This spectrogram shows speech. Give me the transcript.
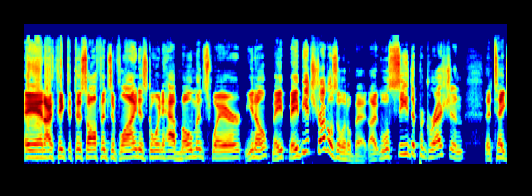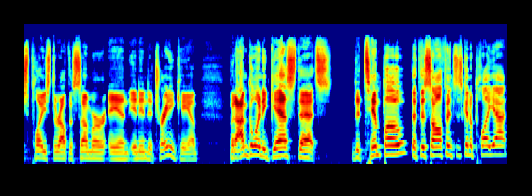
And I think that this offensive line is going to have moments where, you know, maybe, maybe it struggles a little bit. Like, we'll see the progression that takes place throughout the summer and, and into training camp. But I'm going to guess that the tempo that this offense is going to play at,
